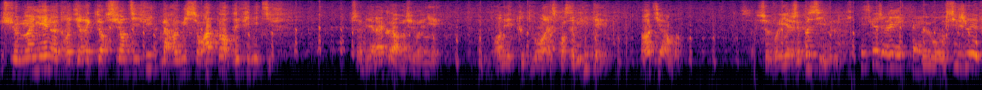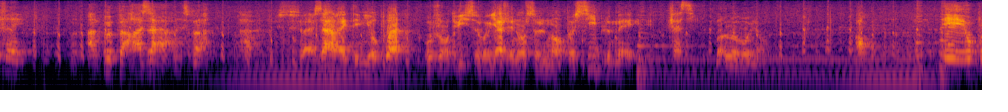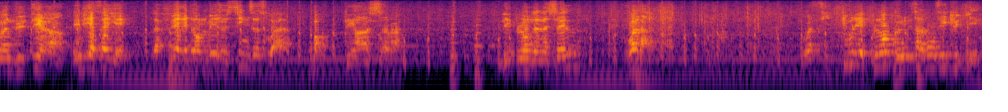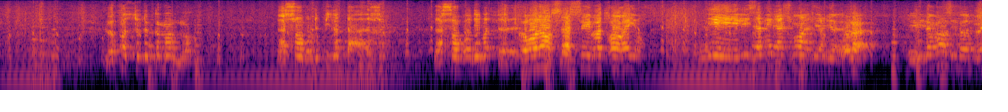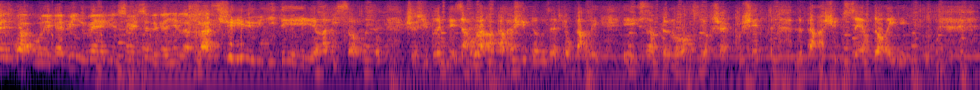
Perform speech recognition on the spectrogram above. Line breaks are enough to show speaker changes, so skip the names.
Monsieur Monnier, notre directeur scientifique, m'a remis son rapport définitif. Je suis bien d'accord, monsieur Monnier. Prenez toutes vos responsabilités. Entièrement. Ce voyage est possible.
Puisque je l'ai fait.
Mais moi aussi, je l'ai fait. Un peu par hasard, n'est-ce pas?
Ce hasard a été mis au point. Aujourd'hui, ce voyage est non seulement possible, mais facile.
Bon, alors, voyons. Et au point de vue terrain
Eh bien, ça y est. L'affaire est enlevée, je signe ce soir.
Bon, terrain, ça va. Les plans de la nacelle Voilà.
Voici tous les plans que nous avons étudiés.
Le poste de commandement. La chambre de pilotage. La chambre des moteurs.
Commandant, ça c'est votre rayon?
Et les aménagements intérieurs.
Voilà. Évidemment, c'est un peu étroit pour les cabines, mais il s'agissait de gagner de la place.
J'ai eu une idée ravissante. Je supprime les armoires à parachute dont nous avions parlé. Et simplement, sur chaque couchette, le parachute sert d'oreiller.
